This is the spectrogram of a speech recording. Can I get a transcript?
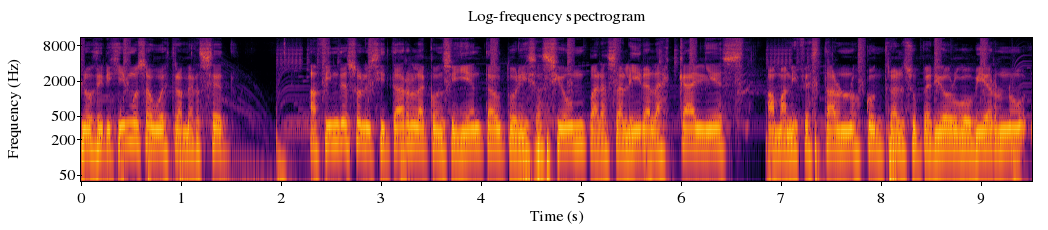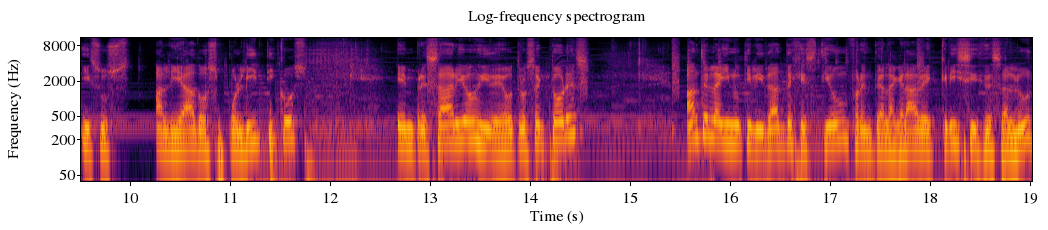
nos dirigimos a vuestra merced a fin de solicitar la consiguiente autorización para salir a las calles a manifestarnos contra el superior gobierno y sus aliados políticos, empresarios y de otros sectores, ante la inutilidad de gestión frente a la grave crisis de salud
